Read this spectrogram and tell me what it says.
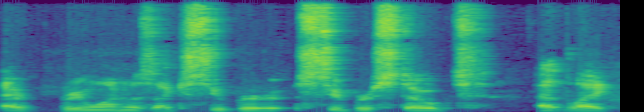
everyone was like super super stoked at like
